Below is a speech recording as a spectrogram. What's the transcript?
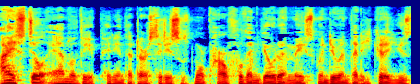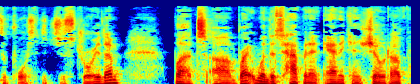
I still am of the opinion that Darth Sidious was more powerful than Yoda and Mace Windu and that he could have used the Force to destroy them. But um, right when this happened and Anakin showed up,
